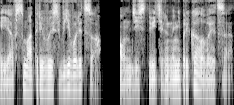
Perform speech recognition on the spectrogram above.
Я всматриваюсь в его лицо. Он действительно не прикалывается.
